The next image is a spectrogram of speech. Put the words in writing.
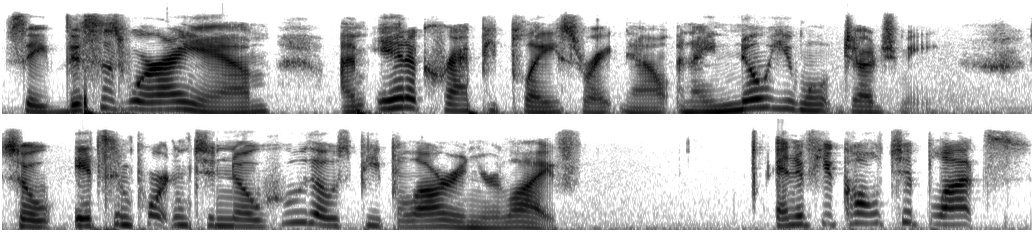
say, this is where I am. I'm in a crappy place right now, and I know you won't judge me. So it's important to know who those people are in your life. And if you call Chip Lutz,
